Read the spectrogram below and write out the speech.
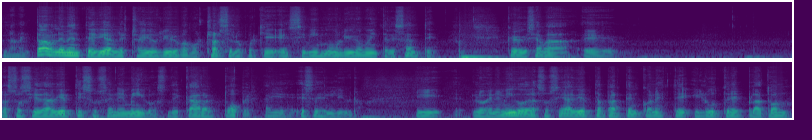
Lamentablemente había les traído un libro para mostrárselos porque en sí mismo es un libro muy interesante. Creo que se llama eh, la sociedad abierta y sus enemigos, de Karl Popper. Ahí, ese es el libro. Y los enemigos de la sociedad abierta parten con este ilustre Platón.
